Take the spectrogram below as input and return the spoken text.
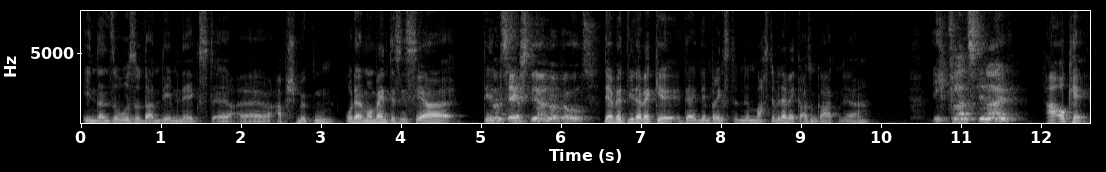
ihn dann sowieso dann demnächst äh, äh, abschmücken. Oder im Moment, das ist ja... Der, Am 6. Januar bei uns. Der wird wieder wegge... Der, den bringst den machst du wieder weg aus dem Garten, ja? Ich pflanze den ein. Ah, okay.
